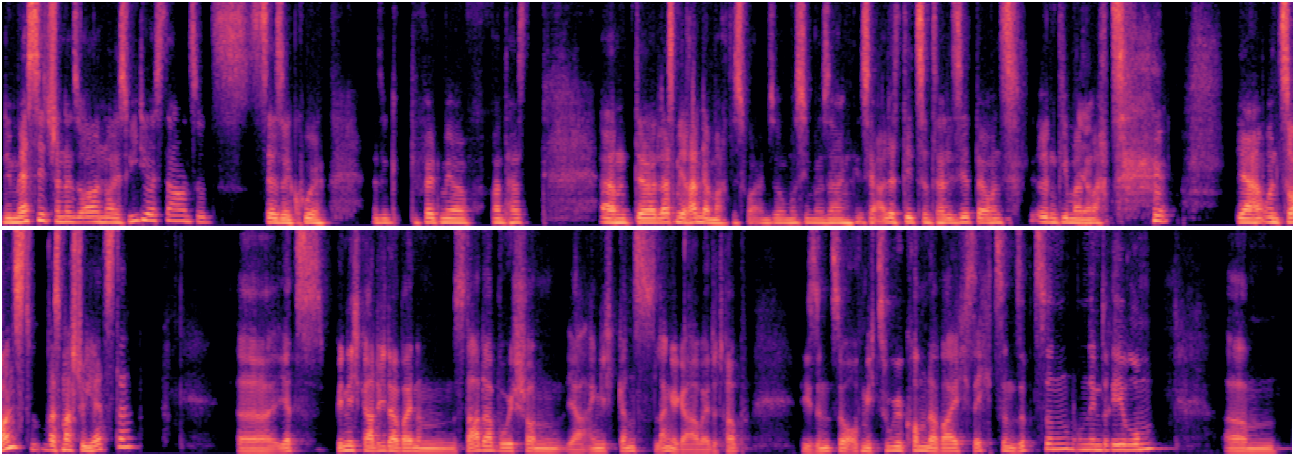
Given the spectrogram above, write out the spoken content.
eine Message und dann so, oh, ein neues Video ist da und so. Das ist sehr, sehr cool. Also gefällt mir fantastisch. Ähm, der Lass Miranda macht es vor allem so, muss ich mal sagen. Ist ja alles dezentralisiert bei uns. Irgendjemand ja. macht's. ja, und sonst, was machst du jetzt dann? Äh, jetzt bin ich gerade wieder bei einem Startup, wo ich schon ja eigentlich ganz lange gearbeitet habe. Die sind so auf mich zugekommen, da war ich 16, 17 um den Dreh rum. Ähm,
